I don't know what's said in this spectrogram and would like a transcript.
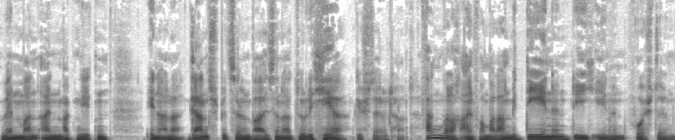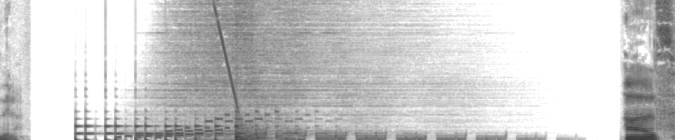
wenn man einen Magneten in einer ganz speziellen Weise natürlich hergestellt hat. Fangen wir doch einfach mal an mit denen, die ich Ihnen vorstellen will. Als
